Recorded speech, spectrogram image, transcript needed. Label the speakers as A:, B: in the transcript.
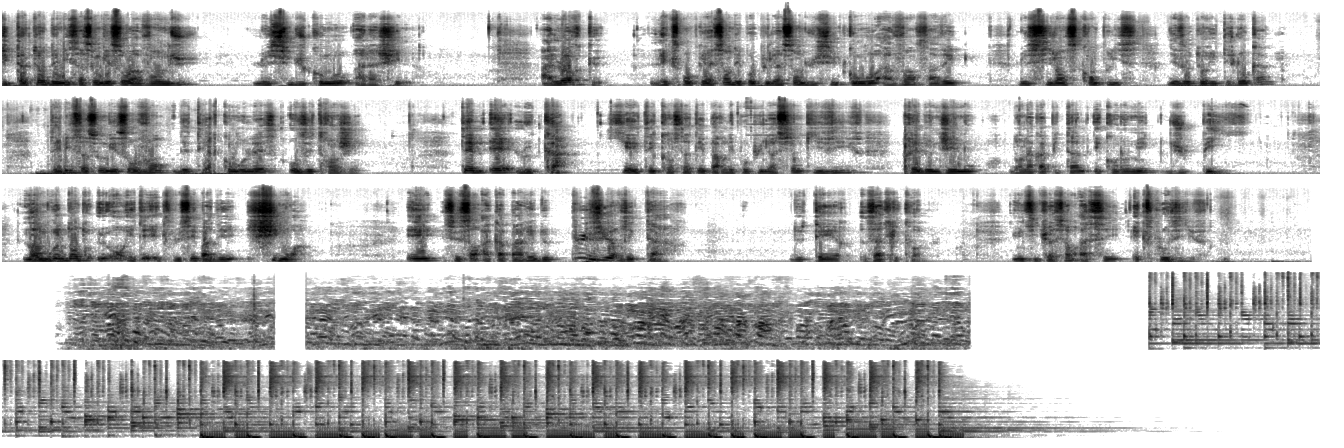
A: dictateur Denis Sassou Nguesso a vendu le sud du Congo à la Chine. Alors que l'expropriation des populations du sud Congo avance avec le silence complice des autorités locales, Denis Sassou Nguesso vend des terres congolaises aux étrangers. Tel est le cas qui a été constaté par les populations qui vivent près de Djeno, dans la capitale économique du pays. Nombreux d'entre eux ont été expulsés par des Chinois et se sont accaparés de plusieurs hectares de terres agricoles. Une situation assez explosive.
